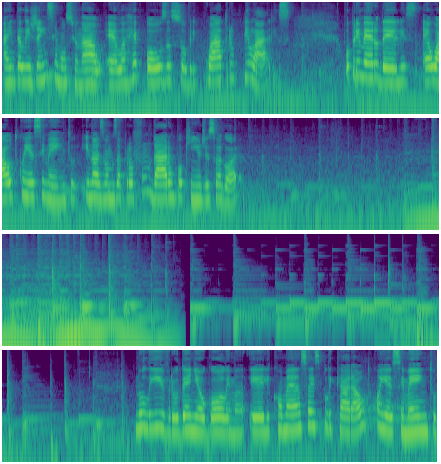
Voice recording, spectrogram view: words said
a inteligência emocional ela repousa sobre quatro pilares. O primeiro deles é o autoconhecimento e nós vamos aprofundar um pouquinho disso agora. No livro, Daniel Goleman, ele começa a explicar autoconhecimento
